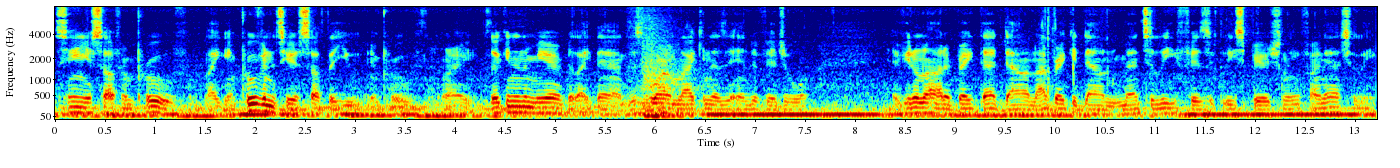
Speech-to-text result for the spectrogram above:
seeing yourself improve like improving it to yourself that you improved, right? Looking in the mirror, be like, damn, this is where I'm lacking as an individual. If you don't know how to break that down, I break it down mentally, physically, spiritually, and financially.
